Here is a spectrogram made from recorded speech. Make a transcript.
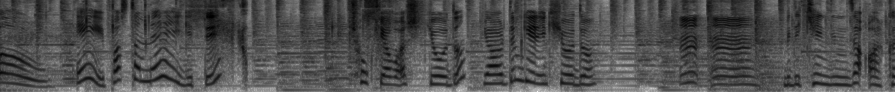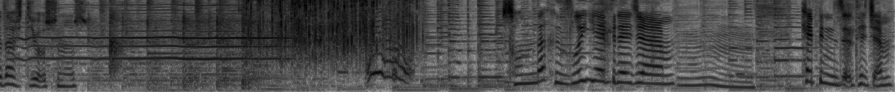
Oh. Hey pastam nereye gitti? Çok yavaş yiyordun. Yardım gerekiyordu. Bir de kendinize arkadaş diyorsunuz. Sonunda hızlı yiyebileceğim. Hepinizi öteceğim.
